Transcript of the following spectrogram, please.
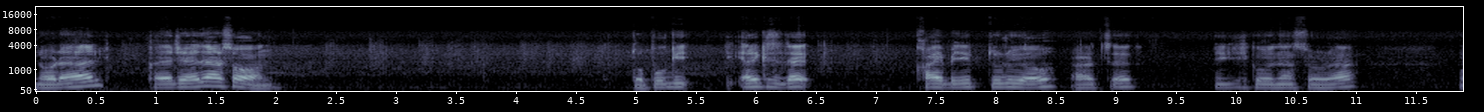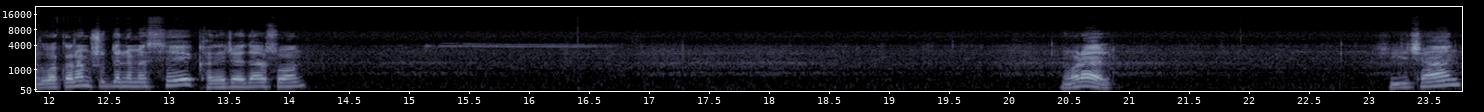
Norel. Kaleci Ederson. Topu her ikisi de kaybedip duruyor artık. İki golden sonra. Uzaklanan bir şut denemesi. Kaleci Ederson. Norel. Hiçen.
